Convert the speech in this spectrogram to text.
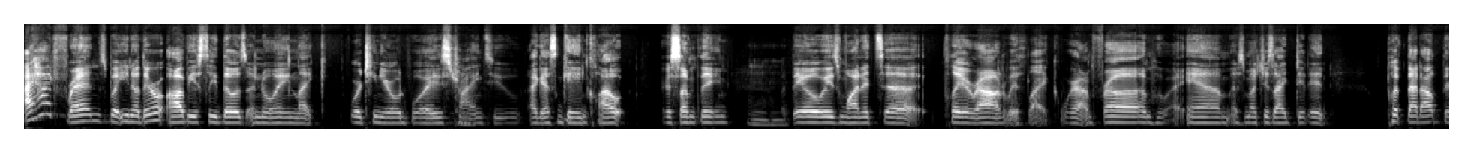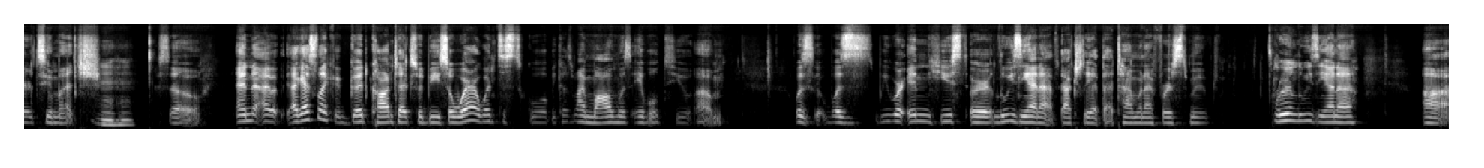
I had friends, but you know, there were obviously those annoying like fourteen-year-old boys trying to, I guess, gain clout or something. Mhm. But they always wanted to play around with like where I'm from, who I am, as much as I didn't put that out there too much. Mhm. So, and I, I guess like a good context would be so where I went to school because my mom was able to um was was we were in Houston or Louisiana actually at that time when I first moved. We were in Louisiana uh,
